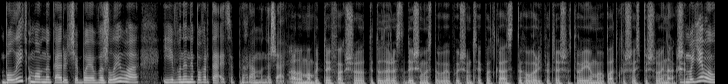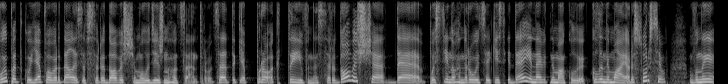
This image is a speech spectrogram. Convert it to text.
болить, умовно кажучи, бо є важлива, і вони не повертаються в програму. На жаль, але мабуть, той факт, що ти тут зараз сидиш, і ми з тобою пишемо цей подкаст, говорить про те, що в твоєму випадку щось пішло інакше. В моєму випадку я поверталася в середовище молодіжного центру. Це таке проактивне середовище, де постійно генеруються якісь ідеї. Навіть нема коли, коли немає ресурсів, вони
